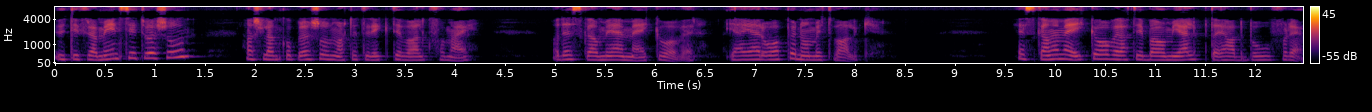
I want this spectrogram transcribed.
Ut ifra min situasjon har slankeoperasjon vært et riktig valg for meg, og det skammer jeg meg ikke over. Jeg er åpen om mitt valg. Jeg skammer meg ikke over at jeg ba om hjelp da jeg hadde behov for det.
